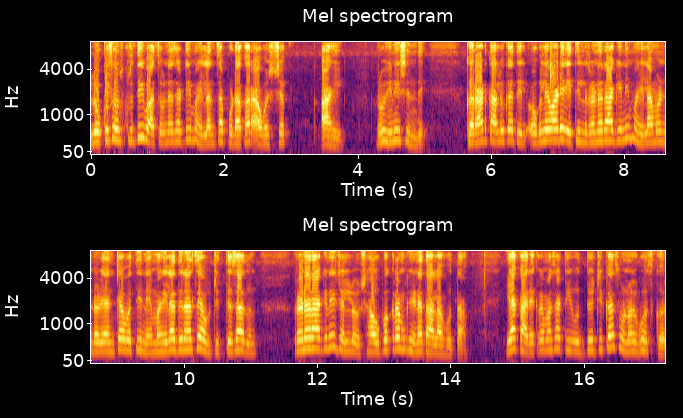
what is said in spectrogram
लोकसंस्कृती वाचवण्यासाठी महिलांचा पुढाकार आवश्यक आहे. रोहिणी शिंदे. कराड तालुक्यातील ओगलेवाडे येथील रणरागिणी महिला मंडळ यांच्या वतीने महिला दिनाचे औचित्य साधून रणरागिणी जल्लोष हा उपक्रम घेण्यात आला होता. या कार्यक्रमासाठी उद्योजिका सोनल भोसकर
